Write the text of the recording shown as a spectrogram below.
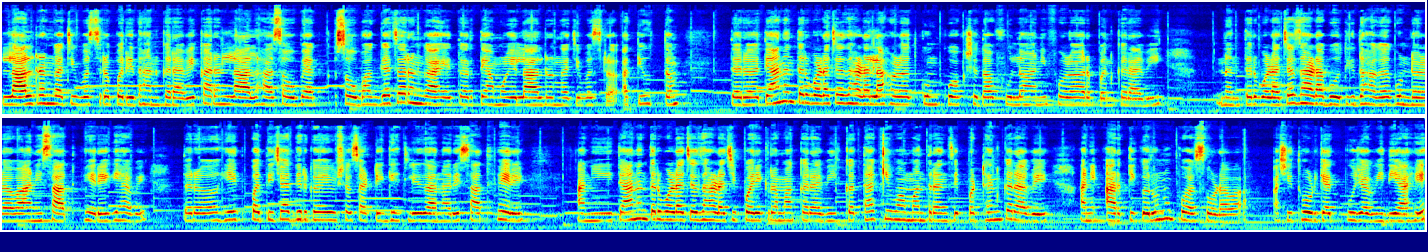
लाल रंग रंगाचे वस्त्र परिधान करावे. कारण लाल हा सौभाग सौभाग्याचा रंग आहे तर त्यामुळे लाल रंगाचे वस्त्र अतिउत्तम तर त्यानंतर वडाच्या झाडाला हळद कुंकू अक्षदा फुलं आणि फळं अर्पण करावी. नंतर वडाच्या झाडाभोवती धागा गुंडळावा आणि सात फेरे घ्यावे. तर हे पतीच्या दीर्घ आयुष्यासाठी घेतले जाणारे सात फेरे. आणि त्यानंतर वडाच्या झाडाची परिक्रमा करावी. कथा किंवा मंत्रांचे पठण करावे आणि आरती करून उपवास सोडावा. अशी थोडक्यात पूजाविधी आहे.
